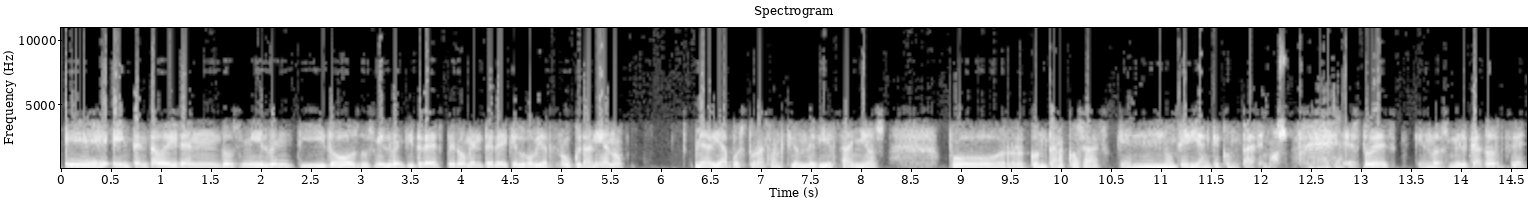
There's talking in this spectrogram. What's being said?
Eh, he intentado ir en 2022, 2023, pero me enteré que el gobierno ucraniano me había puesto una sanción de 10 años por contar cosas que no querían que contásemos. Esto es que en 2014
